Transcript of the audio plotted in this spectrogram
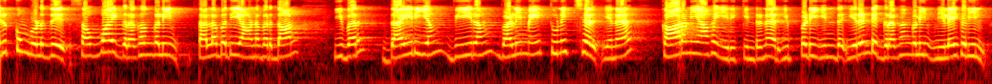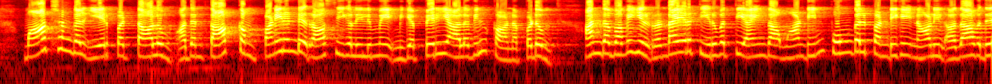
இருக்கும் பொழுது செவ்வாய் கிரகங்களின் தளபதியானவர்தான் இவர் தைரியம் வீரம் வலிமை துணிச்சல் என காரணியாக இருக்கின்றனர். இப்படி இந்த இரண்டு கிரகங்களின் நிலைகளில் மாற்றங்கள் ஏற்பட்டாலும் அதன் தாக்கம் பனிரெண்டு ராசிகளிலுமே மிக பெரிய அளவில் காணப்படும். அந்த வகையில் இரண்டாயிரத்தி இருபத்தி ஐந்தாம் ஆண்டின் பொங்கல் பண்டிகை நாளில் அதாவது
